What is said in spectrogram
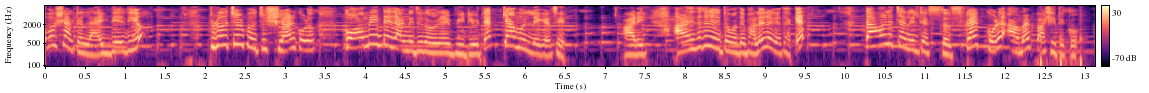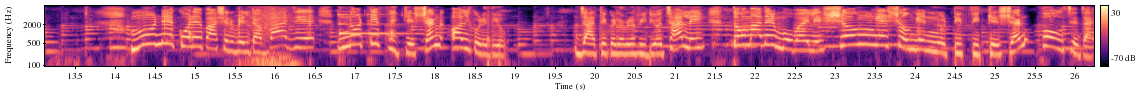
অবশ্যই একটা লাইক দিয়ে দিও। প্রচুর প্রচুর শেয়ার করো। কমেন্টে জানলে যে তোমাদের ভিডিওটা কেমন লেগেছে। আর এই আড়াই থেকে যদি তোমাদের ভালো লেগে থাকে, তাহলে চ্যানেলটা সাবস্ক্রাইব করে আমার পাশে থেকো। মনে করে পাশের বেলটা বাজে নোটিফিকেশন অল করে দিও। যাতে করে আমরা ভিডিও ছাড়লেই তোমাদের মোবাইলের সঙ্গে সঙ্গে নোটিফিকেশন পৌঁছে যায়।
